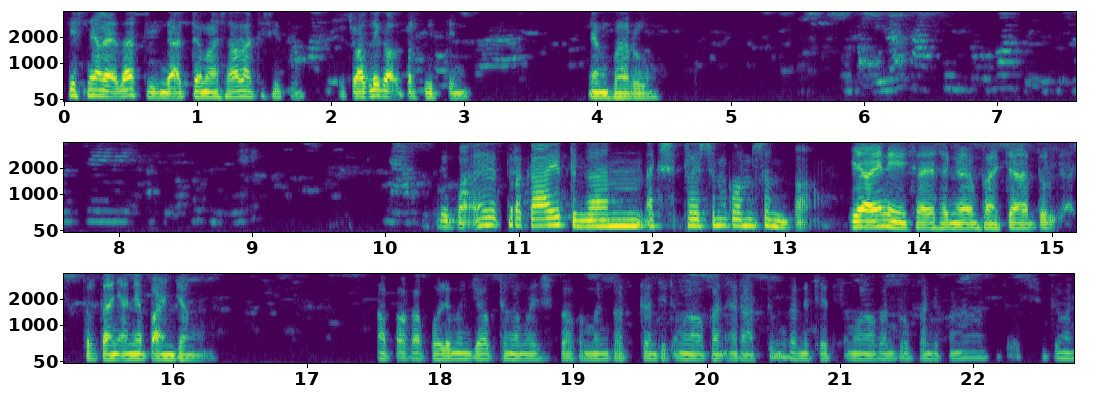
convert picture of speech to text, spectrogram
case-nya kayak tadi nggak ada masalah di situ. Kecuali kalau terbitin yang baru. Oke, Pak, eh terkait dengan expression concern, Pak. Ya ini saya saya baca pertanyaannya panjang. Apakah boleh menjawab dengan menulis sebuah komen baru dan tidak melakukan erratum karena dia tidak melakukan perubahan di mana tidak sesuai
